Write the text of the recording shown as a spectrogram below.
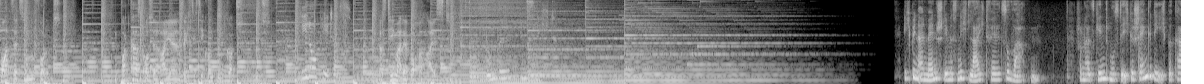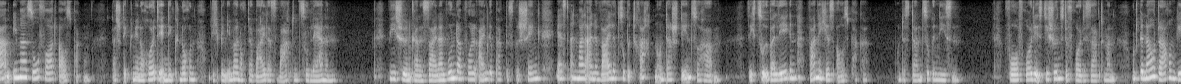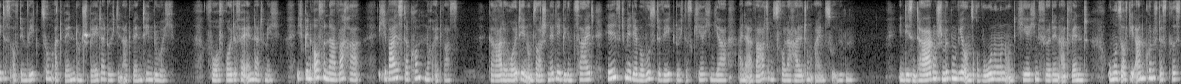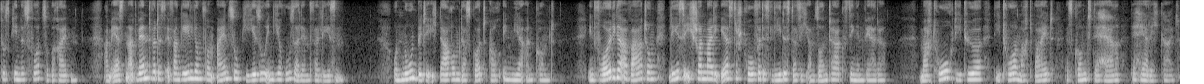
Fortsetzung folgt. Ein Podcast aus der Reihe 60 Sekunden mit Gott mit Lilo Peters. Das Thema der Woche heißt Dunkel ins Licht. Ich bin ein Mensch, dem es nicht leicht fällt zu warten. Schon als Kind musste ich Geschenke, die ich bekam, immer sofort auspacken. Das steckt mir noch heute in den Knochen und ich bin immer noch dabei, das Warten zu lernen. Wie schön kann es sein, ein wundervoll eingepacktes Geschenk erst einmal eine Weile zu betrachten und da stehen zu haben, sich zu überlegen, wann ich es auspacke und es dann zu genießen. Vorfreude ist die schönste Freude, sagt man, und genau darum geht es auf dem Weg zum Advent und später durch den Advent hindurch. Vorfreude verändert mich. Ich bin offener, wacher. Ich weiß, da kommt noch etwas. Gerade heute in unserer schnelllebigen Zeit hilft mir der bewusste Weg durch das Kirchenjahr, eine erwartungsvolle Haltung einzuüben. In diesen Tagen schmücken wir unsere Wohnungen und Kirchen für den Advent, um uns auf die Ankunft des Christuskindes vorzubereiten. Am ersten Advent wird das Evangelium vom Einzug Jesu in Jerusalem verlesen. Und nun bitte ich darum, dass Gott auch in mir ankommt. In freudiger Erwartung lese ich schon mal die erste Strophe des Liedes, das ich am Sonntag singen werde. Macht hoch die Tür, die Tor macht weit, es kommt der Herr der Herrlichkeit.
